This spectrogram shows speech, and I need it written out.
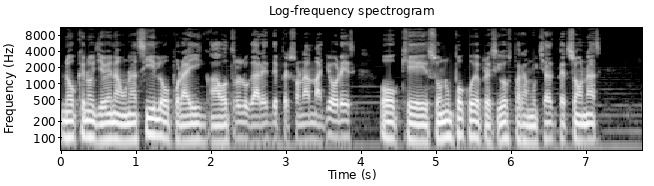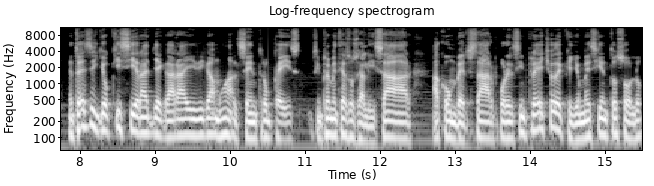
no que nos lleven a un asilo o por ahí a otros lugares de personas mayores o que son un poco depresivos para muchas personas. Entonces, si yo quisiera llegar ahí, digamos, al centro PACE, simplemente a socializar, a conversar, por el simple hecho de que yo me siento solo,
